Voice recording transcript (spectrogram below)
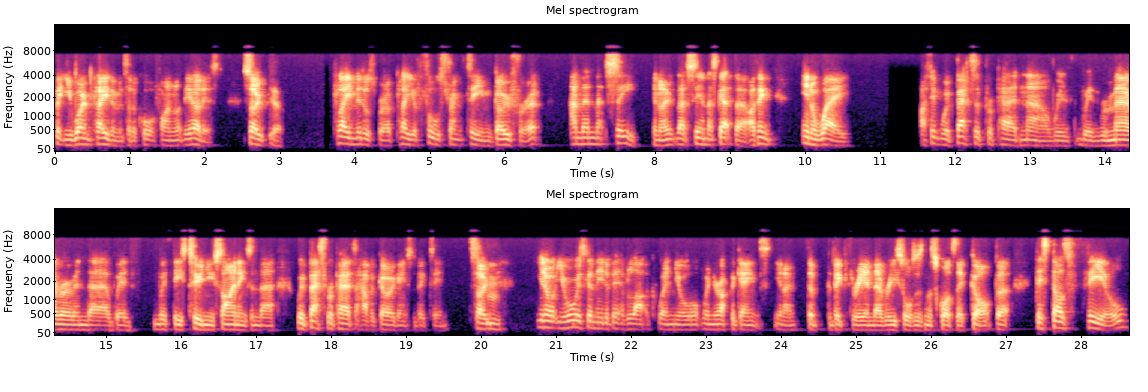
but you won't play them until the quarterfinal at the earliest. So yeah. play Middlesbrough, play your full strength team, go for it, and then let's see. You know, let's see and let's get there. I think in a way, I think we're better prepared now with with Romero in there, with with these two new signings in there. We're better prepared to have a go against the big team. So, mm. You know, you're always going to need a bit of luck when you're when you're up against you know the the big three and their resources and the squads they've got. But this does feel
